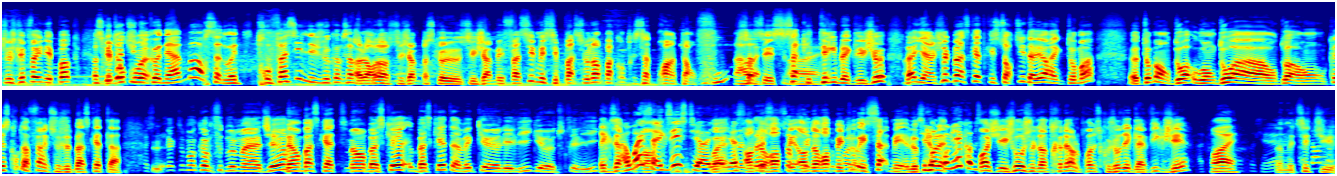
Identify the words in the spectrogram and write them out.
je l'ai fait à une époque. Parce que toi, tu t'y connais à mort, ça doit être trop facile, des jeux comme ça. pour Alors toi. non, parce que c'est jamais facile, mais c'est passionnant. Par contre, ça te prend un temps fou. Ah ça, ouais. c'est ça Ah qui ouais. est terrible avec les jeux. Là, il y a un jeu de basket qui est sorti d'ailleurs avec Thomas. Euh, Thomas, on doit, où on doit, on doit, on- qu'est-ce qu'on doit faire avec ce jeu de basket là? C'est exactement comme Football Manager, Mais en basket. mais en basket, basket avec euh, les ligues, euh, toutes les ligues. Ah Exactement. ouais, ça existe, il y a, y a- il y a Ouais, ça. en Europe, et, en Europe et tout. Et ça, mais le C'est le problème. premier comme ça. Moi, j'ai joué au jeu de l'entraîneur. Le problème, c'est qu'aujourd'hui, avec la vie que j'ai, Ouais, non mais tu sais, tu.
